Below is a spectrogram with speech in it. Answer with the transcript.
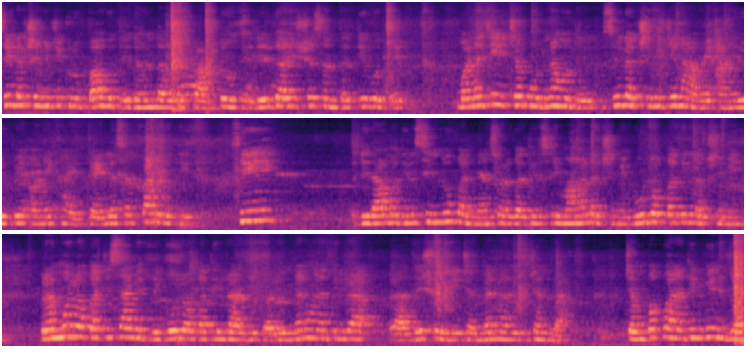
श्री लक्ष्मीची कृपा होते धन दौलत प्राप्त होते दीर्घ आयुष्य संतती होते. मनाची इच्छा पूर्ण होते. श्री लक्ष्मीचे नावे आणि रूपे अनेक आहेत. कैलासात पार्वती. श्री जिरामधील सिंधू कन्या स्वर्गातील श्री महालक्ष्मी भूलोकातील लक्ष्मी ब्रह्मलोकाची सावित्री गोलोकातील राधिका रुंदनवनातील रा राजेश्वरी चंदनवनातील चंद्रा चंपकवनातील विरजा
